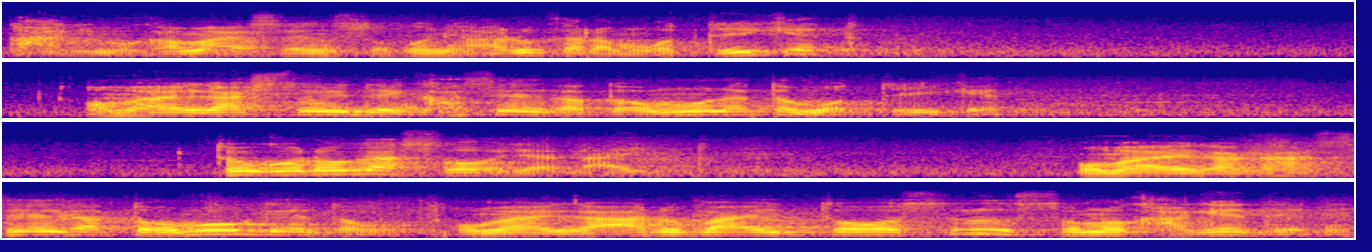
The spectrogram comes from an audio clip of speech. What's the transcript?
何も構いせんそこにあるから持っていけと。お前が一人で稼いだと思うなと持っていけところがそうじゃないと。お前が稼いだと思うけどお前がアルバイトをするその陰でね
